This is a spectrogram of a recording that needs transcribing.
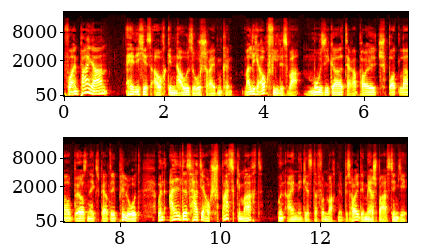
Vor ein paar Jahren hätte ich es auch genau so schreiben können weil ich auch vieles war. Musiker, Therapeut, Sportler, Börsenexperte, Pilot. Und all das hat ja auch Spaß gemacht und einiges davon macht mir bis heute mehr Spaß denn je.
